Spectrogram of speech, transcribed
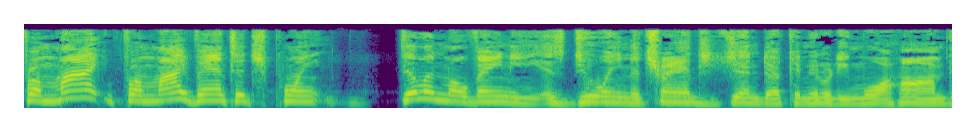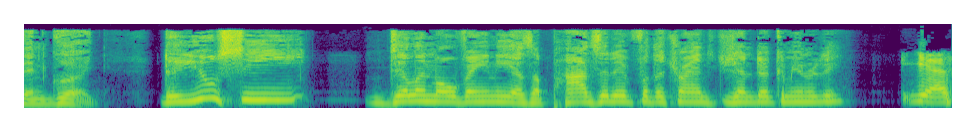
from my from my vantage point, Dylan Mulvaney is doing the transgender community more harm than good. Do you see Dylan Mulvaney as a positive for the transgender community? Yes,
